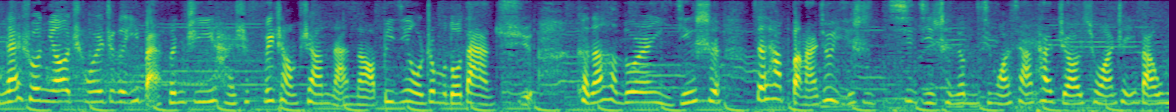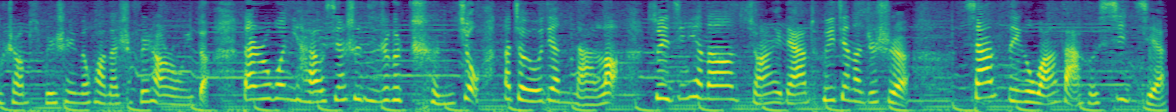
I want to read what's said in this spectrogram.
应该说，你要成为这个一百分之一还是非常非常难的。毕竟有这么多大区，可能很多人已经是在他本来就已经是七级成就的情况下，他只要去完成一百五十张匹配声音的话，那是非常容易的。但如果你还要先升级这个成就，那就有点难了。所以今天呢，想要给大家推荐的就是瞎子的一个玩法和细节，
